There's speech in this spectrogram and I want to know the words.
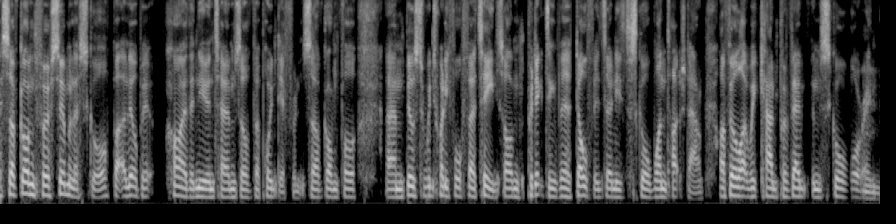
so I've gone for a similar score, but a little bit higher than you in terms of the point difference. So I've gone for um, Bills to win 24-13. So I'm predicting the Dolphins only to score one touchdown. I feel like we can prevent them scoring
